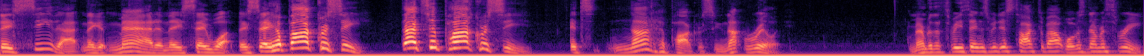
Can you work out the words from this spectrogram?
they see that and they get mad and they say what? They say hypocrisy. That's hypocrisy. It's not hypocrisy, not really. Remember the three things we just talked about? What was number three?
